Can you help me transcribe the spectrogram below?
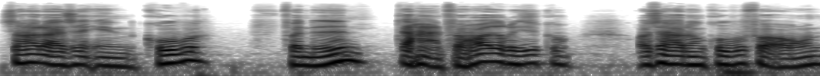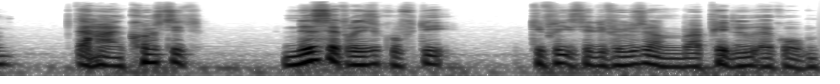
så har du altså en gruppe for neden, der har en forhøjet risiko, og så har du en gruppe for oven, der har en kunstigt nedsat risiko, fordi de fleste af de følsomme var pillet ud af gruppen.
